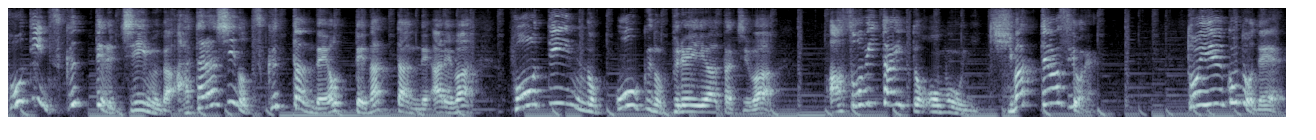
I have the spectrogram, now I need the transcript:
14作ってるチームが新しいの作ったんだよってなったんであれば、14の多くのプレイヤーたちは、遊びたいと思うに決まってますよね。ということで、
